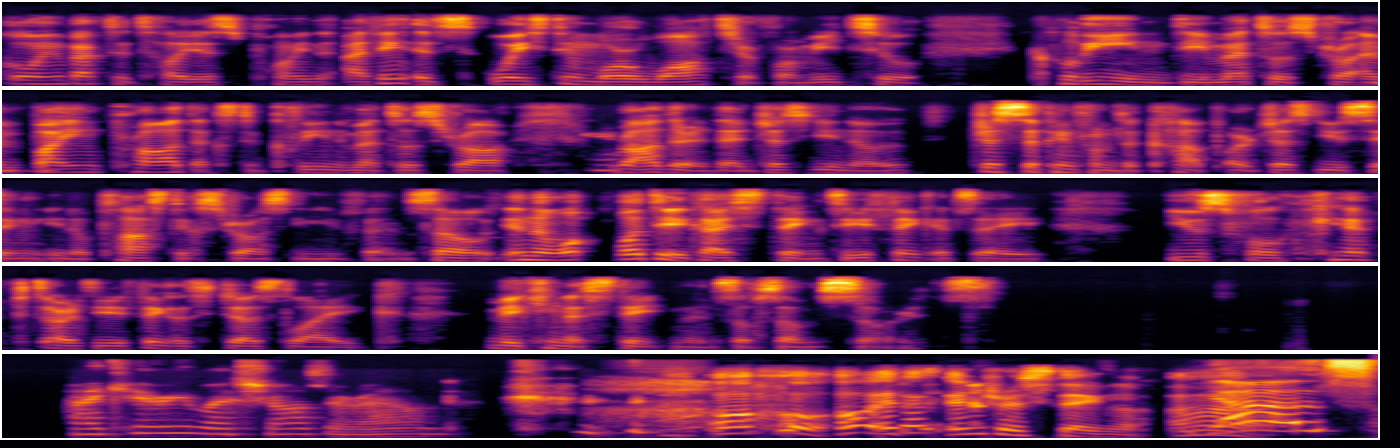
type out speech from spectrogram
going back to Talia's point, I think it's wasting more water for me to clean the metal straw and mm-hmm. buying products to clean the metal straw rather than just, you know, just sipping from the cup or just using, you know, plastic straws even. So, you know, what, what do you guys think? Do you think it's a useful gift or do you think it's just like making a statement of some sorts? I carry my straws around. oh, oh, that's interesting. Uh, yes.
